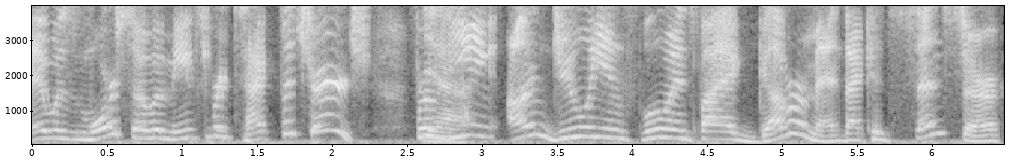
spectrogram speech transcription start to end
It was more so a means to protect the church from yeah. being unduly influenced by a government that could censor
